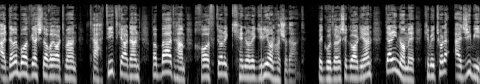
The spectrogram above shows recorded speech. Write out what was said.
عدم بازگشت آقای آرتمن تهدید کردند و بعد هم خواستار کنارگیری آنها شدند. به گزارش گاردین در این نامه که به طور عجیبی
